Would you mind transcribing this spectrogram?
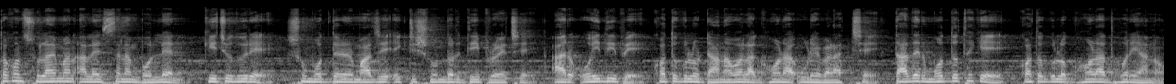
তখন সুলাইমান আলাইসাল্লাম বললেন কিছু দূরে সমুদ্রের মাঝে একটি সুন্দর দ্বীপ রয়েছে, আর ওই দ্বীপে কতগুলো ডানাওয়ালা ঘোড়া উড়ে বেড়াচ্ছে, তাদের মধ্য থেকে কতগুলো ঘোড়া ধরে আনো।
